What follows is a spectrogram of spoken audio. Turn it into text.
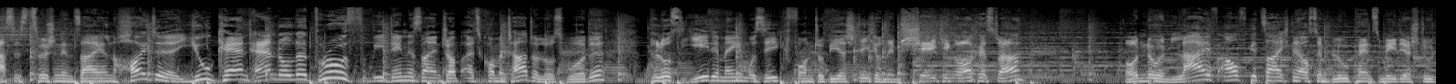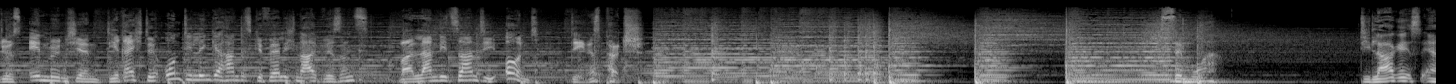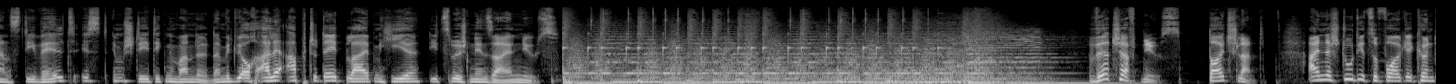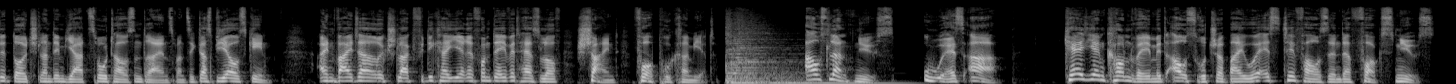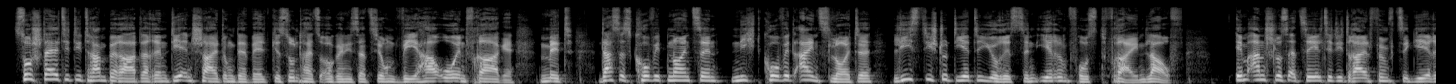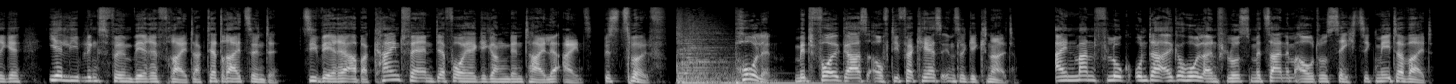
Das ist zwischen den Zeilen heute You Can't Handle the Truth, wie Dennis seinen Job als Kommentator los wurde, plus jede Menge Musik von Tobias Stich und dem Shaking Orchestra. Und nun live aufgezeichnet aus den Blue Pants Media Studios in München, die rechte und die linke Hand des gefährlichen Halbwissens, Valandi Zanti und Dennis Pötsch. C'est moi. Die Lage ist ernst, die Welt ist im stetigen Wandel. Damit wir auch alle up-to-date bleiben, hier die Zwischen den Seilen News. Wirtschaft News. Deutschland. Eine Studie zufolge könnte Deutschland im Jahr 2023 das Bier ausgehen. Ein weiterer Rückschlag für die Karriere von David Hasselhoff scheint vorprogrammiert. Ausland News. USA. Kellyanne Conway mit Ausrutscher bei US-TV-Sender Fox News. So stellte die Trump-Beraterin die Entscheidung der Weltgesundheitsorganisation WHO in Frage. Mit Das ist Covid-19, nicht Covid-1, Leute, ließ die studierte Juristin ihrem Frust freien Lauf. Im Anschluss erzählte die 53-Jährige, ihr Lieblingsfilm wäre Freitag der 13. Sie wäre aber kein Fan der vorhergegangenen Teile 1 bis 12. Polen mit Vollgas auf die Verkehrsinsel geknallt. Ein Mann flog unter Alkoholeinfluss mit seinem Auto 60 Meter weit.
